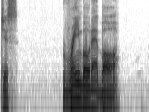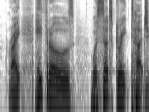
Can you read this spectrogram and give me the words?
just rainbow that ball, right? He throws with such great touch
